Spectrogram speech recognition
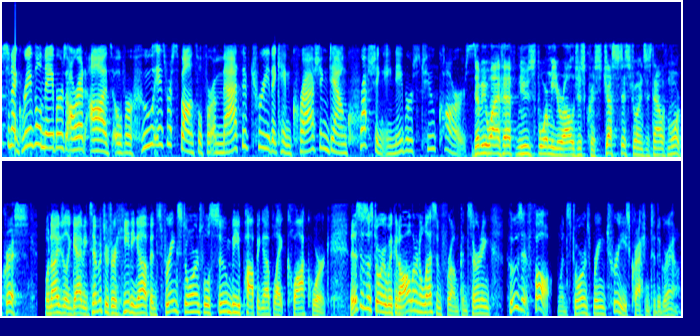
First tonight, Greenville neighbors are at odds over who is responsible for a massive tree that came crashing down, crushing a neighbor's two cars. WYFF News 4 meteorologist Chris Justus joins us now with more. Chris. Well, Nigel and Gabby, temperatures are heating up and spring storms will soon be popping up like clockwork. This is a story we could all learn a lesson from concerning who's at fault when storms bring trees crashing to the ground.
